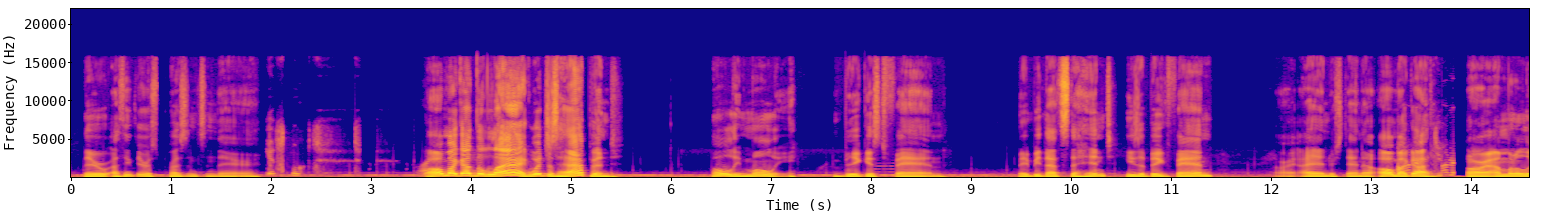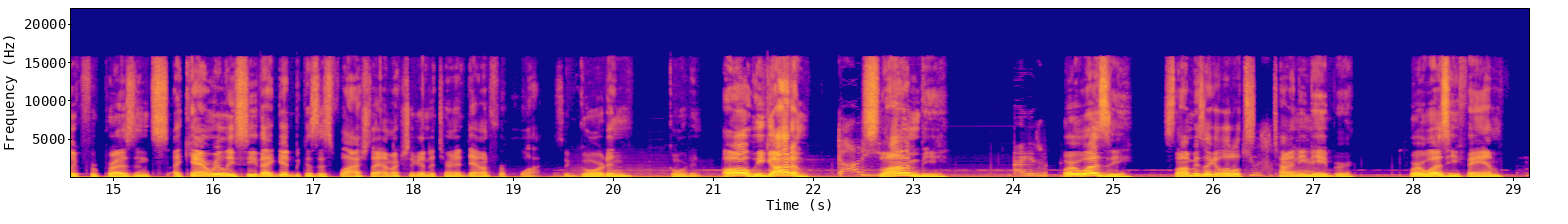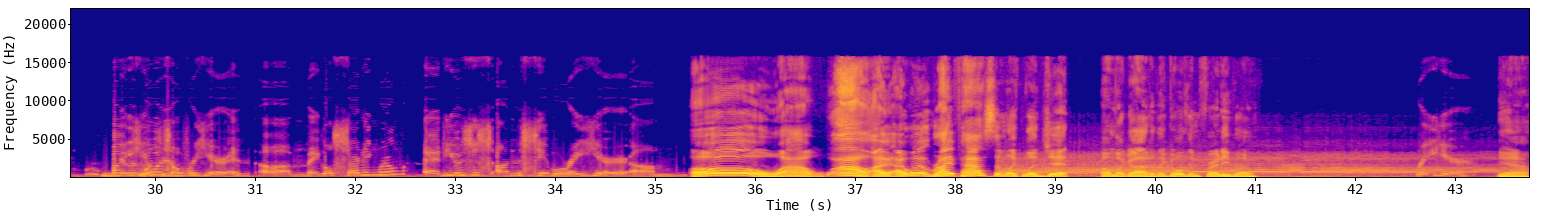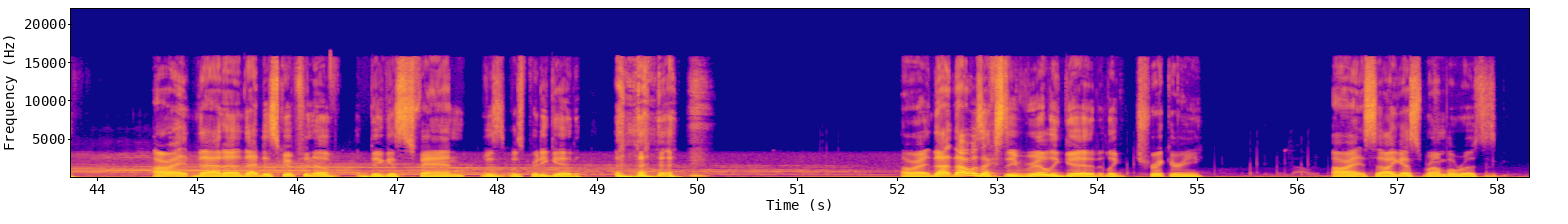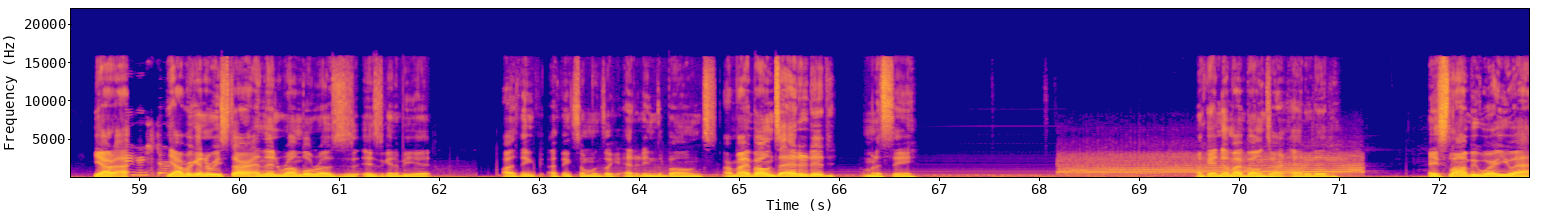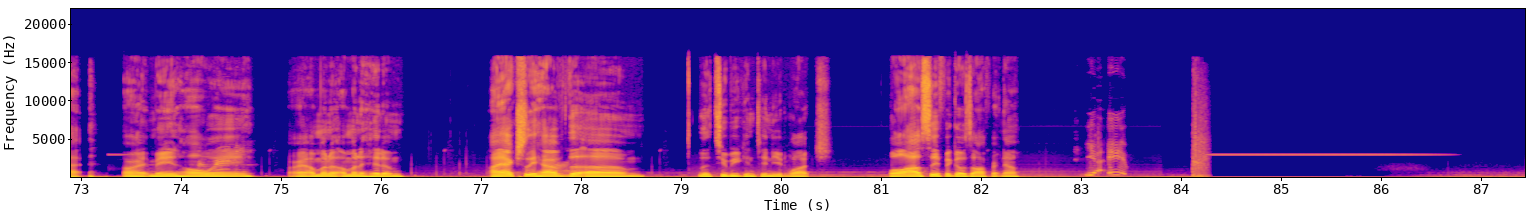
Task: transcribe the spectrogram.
There, I think there was presents in there. Oh my god, the lag! What just happened? Holy moly. Biggest fan. Maybe that's the hint? He's a big fan? Alright, I understand now. Oh my god. Alright, I'm gonna look for presents. I can't really see that good because this flashlight. I'm actually gonna turn it down for what? So Gordon, Gordon. Oh, he got him! Slomby. Where was he? Slomby's like a little tiny neighbor. Where was he, fam? Uh, he was over here in um, Mangle's starting room, and he was just on this table right here. Um, Oh, wow. Wow. I, I went right past him like legit. Oh my god, are they Golden Freddy though? Right here. Yeah. All right, that uh that description of biggest fan was was pretty good. All right, that that was actually really good, like trickery. All right, so I guess Rumble Rose is Yeah, I, yeah, we're going to restart and then Rumble Rose is, is going to be it. I think I think someone's like editing the bones. Are my bones edited? I'm going to see. Okay, no my bones aren't edited. Hey Slomby, where are you at? All right, main hallway. All right, I'm gonna I'm gonna hit him. I actually have the um the to be continued watch. Well, I'll see if it goes off right now. Yeah, it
